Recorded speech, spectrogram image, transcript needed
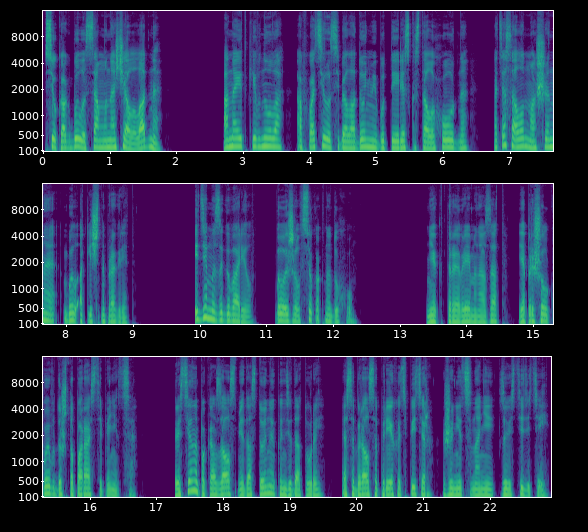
все, как было с самого начала, ладно?» Анаит кивнула, обхватила себя ладонями, будто ей резко стало холодно, хотя салон машины был отлично прогрет. И Дима заговорил, выложил все как на духу. Некоторое время назад я пришел к выводу, что пора степениться. Кристина показалась мне достойной кандидатурой. Я собирался переехать в Питер, жениться на ней, завести детей.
